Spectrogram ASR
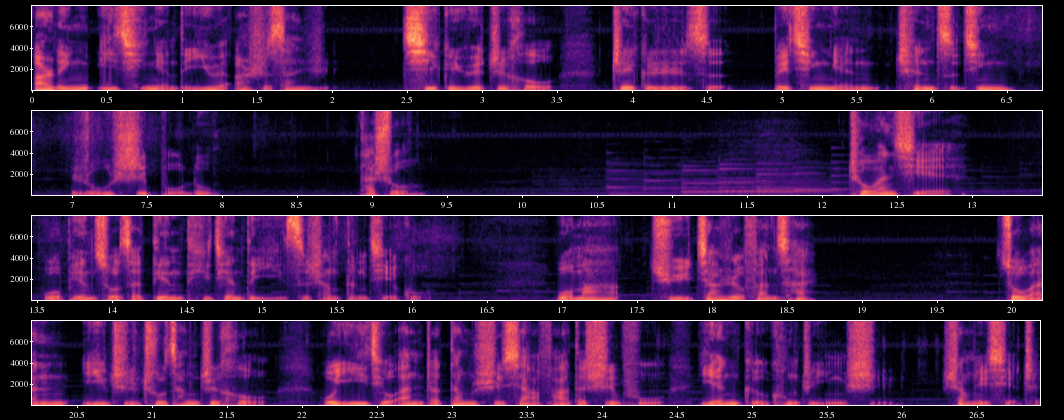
二零一七年的一月二十三日，七个月之后，这个日子被青年陈子金。如是不露。他说：“抽完血，我便坐在电梯间的椅子上等结果。我妈去加热饭菜。做完移植出舱之后，我依旧按照当时下发的食谱严格控制饮食，上面写着：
